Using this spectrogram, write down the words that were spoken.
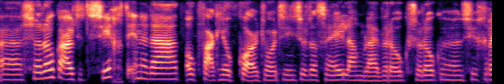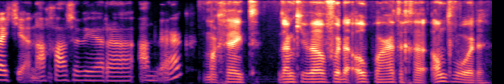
uh, ze roken uit het zicht inderdaad. Ook vaak heel kort hoor. Het is niet zo dat ze heel lang blijven roken. Ze roken hun sigaretje en dan gaan ze weer uh, aan het werk. Margreet, dankjewel voor de openhartige antwoorden.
